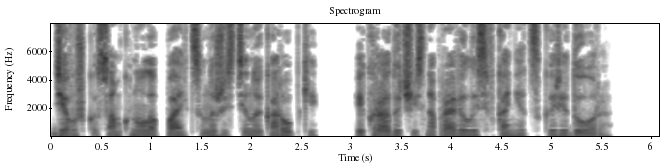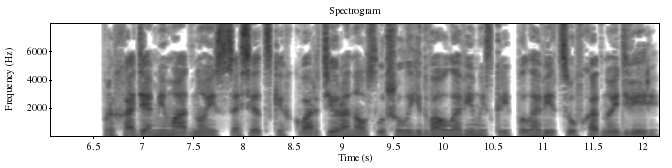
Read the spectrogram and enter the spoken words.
девушка сомкнула пальцы на жестяной коробке и, крадучись, направилась в конец коридора. Проходя мимо одной из соседских квартир, она услышала едва уловимый скрип половицы у входной двери.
